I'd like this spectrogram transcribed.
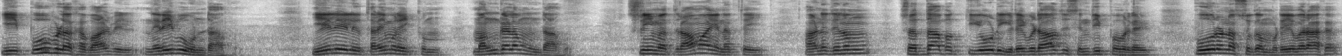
இப்பூவுலக வாழ்வில் நிறைவு உண்டாகும். ஏழேழு தலைமுறைக்கும் மங்களம் உண்டாகும். ஸ்ரீமத் ராமாயணத்தை அனுதினமும் ஸ்ரத்தாபக்தியோடு இடைவிடாது சிந்திப்பவர்கள் பூரண சுகம் உடையவராக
